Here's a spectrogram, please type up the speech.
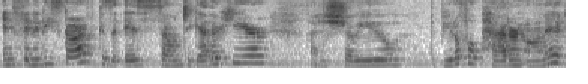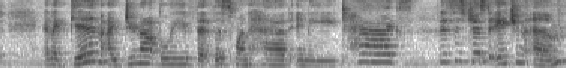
infinity scarf because it is sewn together here. I'll just show you beautiful pattern on it. And again, I do not believe that this one had any tags. This is just H&M.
